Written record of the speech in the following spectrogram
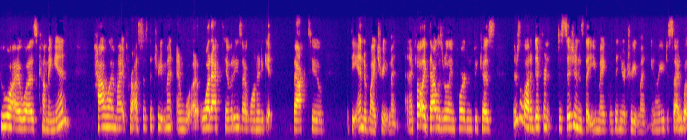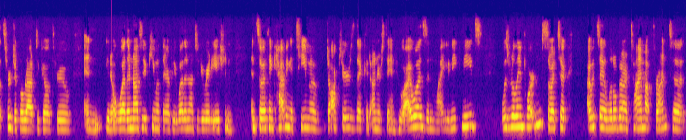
who I was coming in how I might process the treatment and what, what activities I wanted to get back to at the end of my treatment. And I felt like that was really important because there's a lot of different decisions that you make within your treatment. You know, you decide what surgical route to go through and, you know, whether or not to do chemotherapy, whether or not to do radiation. And so I think having a team of doctors that could understand who I was and my unique needs was really important. So I took, I would say, a little bit of time up front to,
